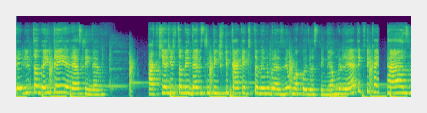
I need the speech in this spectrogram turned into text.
ele também tem, é assim, né? Aqui a gente também deve se identificar que aqui também no Brasil uma coisa assim, né? A mulher tem que ficar em casa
